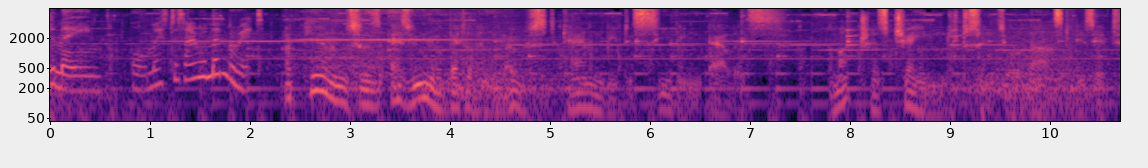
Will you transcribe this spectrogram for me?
Domain, almost as I remember it. Appearances, as you know better than most, can be deceiving, Alice. Much has changed since your last visit.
